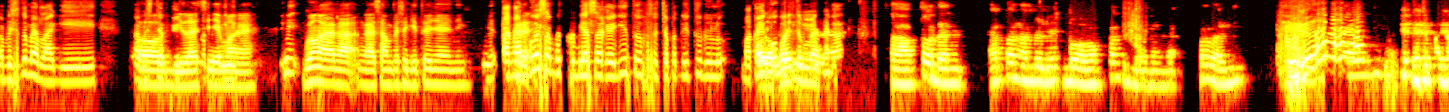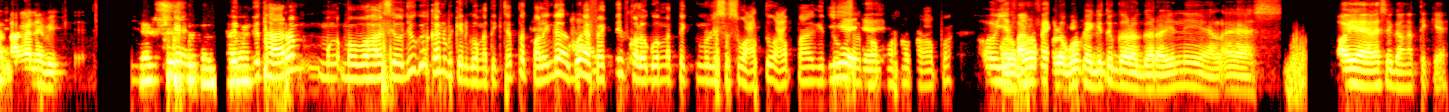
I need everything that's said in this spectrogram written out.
abis itu main lagi. Abis Oh, gila sih emang ya. Jadi- Gua nggak nggak nggak sampai segitunya anjing. ya, tangan gue sampai terbiasa kayak gitu, secepat itu dulu. Makanya gue gua itu main Tato dan apa ngambil duit bokap juga nggak perlu lagi. tangan ya, Bi. Ya, duit, duit haram membawa hasil juga kan bikin gue ngetik cepet. Paling enggak gue Ah. efektif kalau gue ngetik nulis sesuatu apa gitu, Iya, misalnya iya. proposal atau apa. Oh iya Kalau gua kalau gua kayak gitu gara-gara ini LS. Oh iya, Les juga ngetik ya.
